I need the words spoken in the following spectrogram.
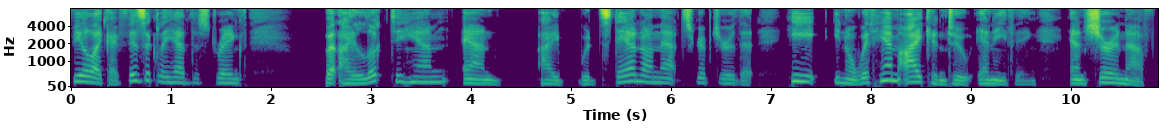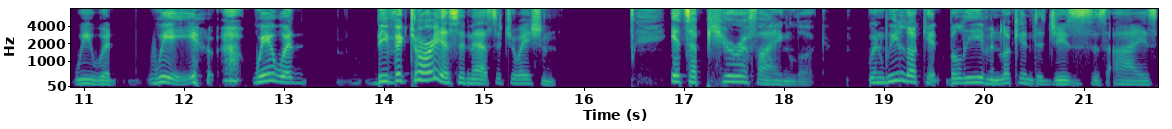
feel like I physically had the strength, but I looked to Him and I would stand on that scripture that he, you know, with him I can do anything. And sure enough, we would we we would be victorious in that situation. It's a purifying look. When we look at believe and look into Jesus' eyes,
